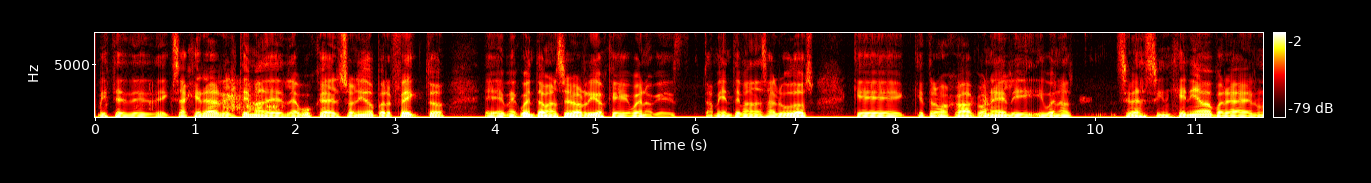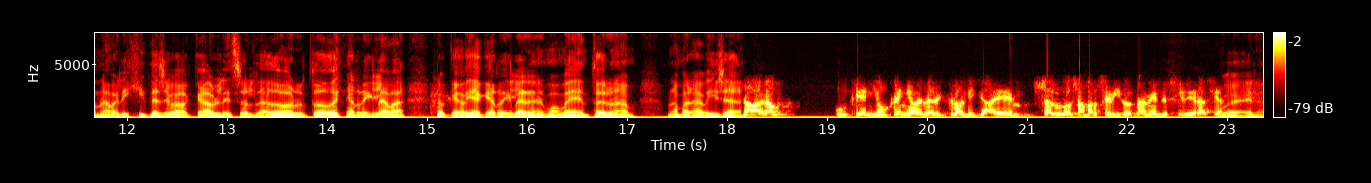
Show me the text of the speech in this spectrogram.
viste, de, de exagerar el tema de la búsqueda del sonido perfecto. Eh, me cuenta Marcelo Ríos que, bueno, que también te manda saludos, que, que trabajaba con él y, y, bueno, se las ingeniaba para en una valijita, llevaba cable, soldador, todo y arreglaba lo que había que arreglar en el momento. Era una, una maravilla. No, era un, un genio, un genio de la electrónica. Eh, saludos a Marcelito también, decirle, gracias. Bueno,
